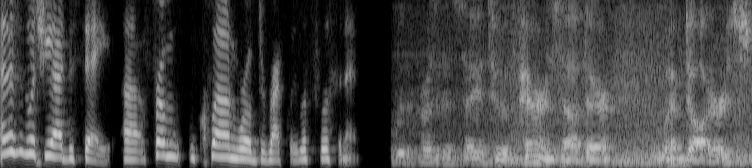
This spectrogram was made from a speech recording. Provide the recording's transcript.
And this is what she had to say uh, from Clown World directly. Let's listen in. What would the president say to parents out there who have daughters,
